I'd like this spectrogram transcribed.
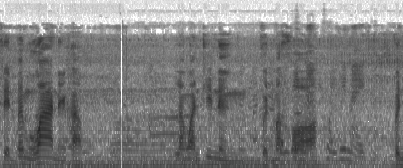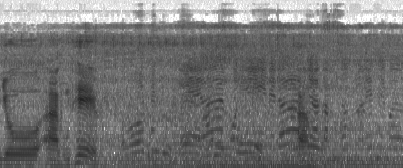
เสร็จไปหมู่บ้านนี่ครับ รางวัลที่หนึ่งเพิ่นมาขอคนที่ไหนคะเพิ่นอยู่อ่ากรุงเทพ อ๋อท่านอยู่แอร์เออคนนี้เด้อครับ อย่าตำเนินเล่นให้เบิ่ง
